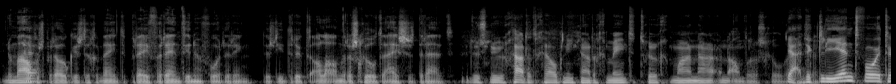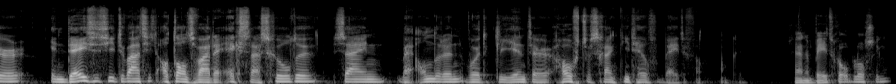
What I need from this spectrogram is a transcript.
normaal Eh. gesproken is de gemeente preferent in een vordering. Dus die drukt alle andere schuldeisers eruit. Dus nu gaat het geld niet naar de gemeente terug, maar naar een andere schulden. Ja, de cliënt wordt er in deze situaties, althans waar er extra schulden zijn, bij anderen wordt de cliënt er hoogstwaarschijnlijk niet heel veel beter van. Zijn er betere oplossingen?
